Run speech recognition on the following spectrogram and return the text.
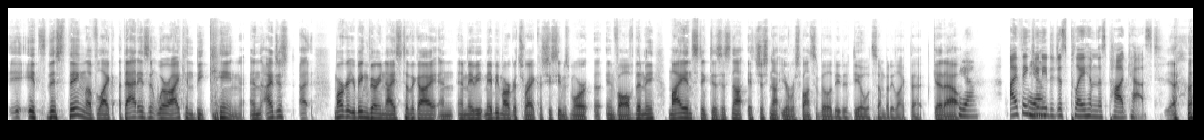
it it's this thing of like that isn't where I can be king, and I just I, Margaret, you're being very nice to the guy, and and maybe maybe Margaret's right because she seems more uh, involved than me. My instinct is it's not it's just not your responsibility to deal with somebody like that. Get out. Yeah. I think Yeah. you need to just play him this podcast. Yeah.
